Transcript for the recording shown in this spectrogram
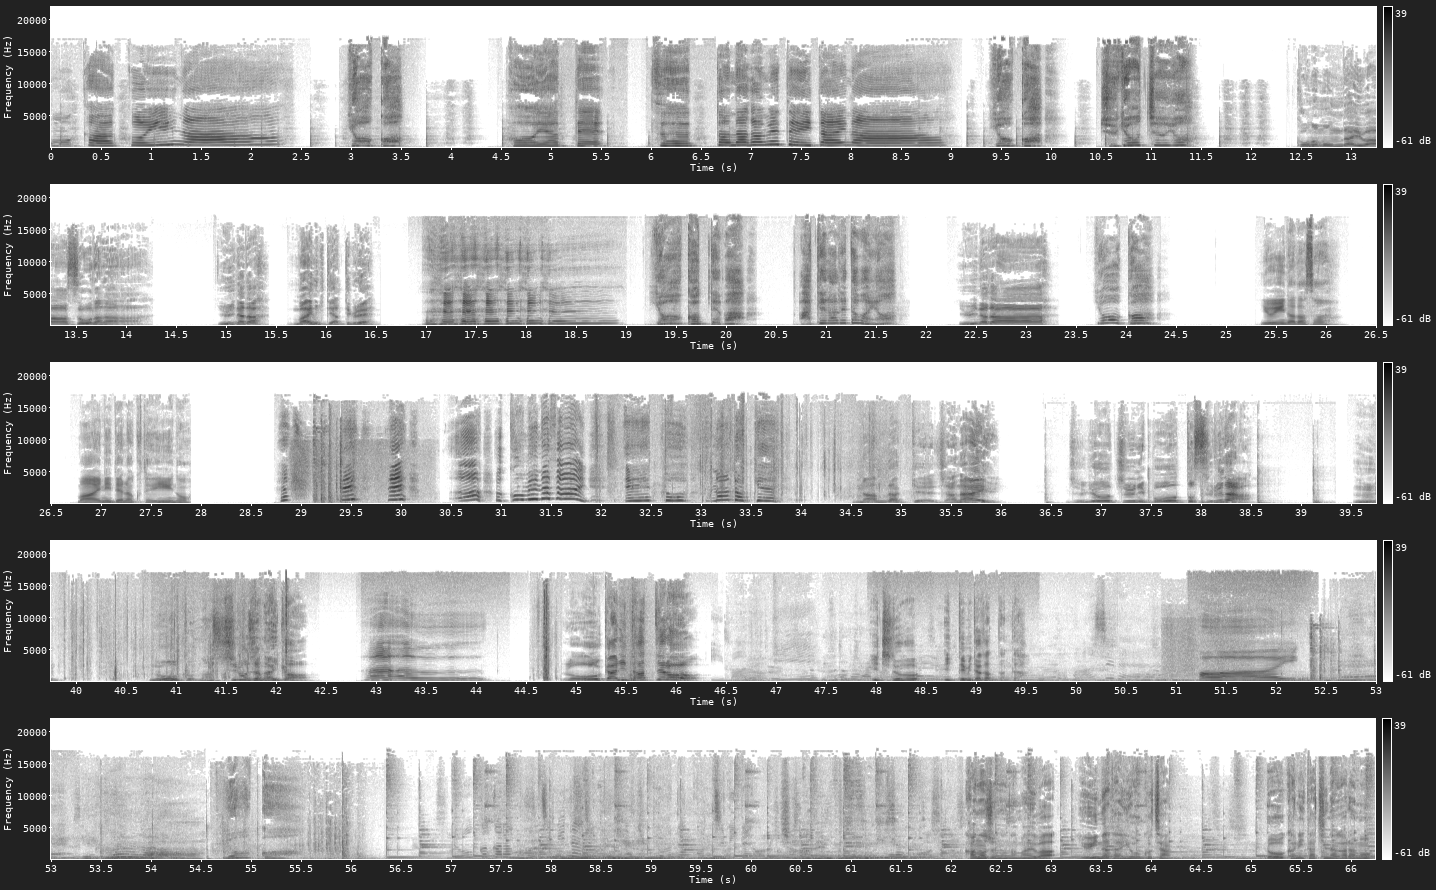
顔もかっこいいなようこ。こうやって、ずっと眺めていたいなようこ、授業中よ。この問題は、そうだな。ゆいなだ。前に来てやってくれ。ようこってば、当てられたわよ。ゆいなだ。ようこ。ゆいなださん、前に出なくていいのあ、ごめんなさいえー、っと、なんだっけなんだっけ？じゃない授業中にぼーっとするなん？ノート真っ白じゃないかあう廊下に立ってろ一度行ってみたかったんだ。はーい。ようこ。廊下からこっち見てる。こっち見てる。彼女の名前はゆいなだ陽子ちゃん廊下に立ちながらも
